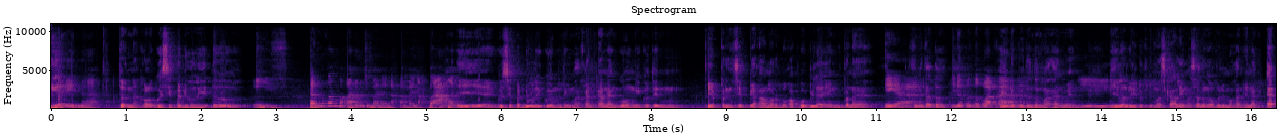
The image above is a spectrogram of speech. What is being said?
gak enak Tuh, Nah kalau gue sih peduli tuh is kan lu kan makanan cuma enak sama enak banget Iya, gue sih peduli. Gue yang penting makan karena gue ngikutin ya prinsip yang almarhum bokap gue bilang yang gue pernah iya cerita tuh. hidup untuk makan Hidup itu untuk makan, men. Iya, iya. Gila lu hidup cuma sekali, masa lu nggak boleh makan enak? Eh,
